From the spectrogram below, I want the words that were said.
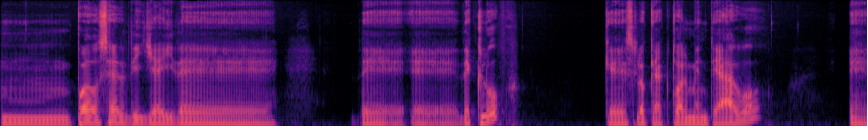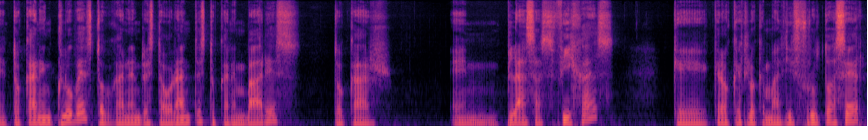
Mm, puedo ser DJ de, eh, de, club, que es lo que actualmente hago. Eh, tocar en clubes, tocar en restaurantes, tocar en bares, tocar en plazas fijas que creo que es lo que más disfruto hacer,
